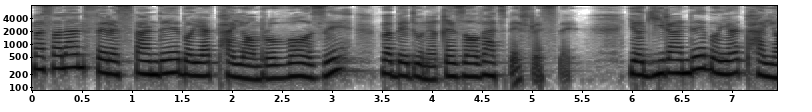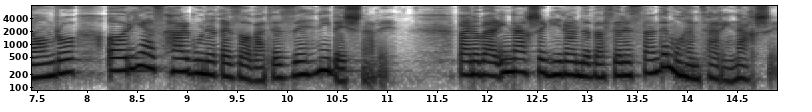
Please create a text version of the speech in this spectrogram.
مثلا فرستنده باید پیام رو واضح و بدون قضاوت بفرسته. یا گیرنده باید پیام رو آری از هر گونه قضاوت ذهنی بشنوه. بنابراین نقش گیرنده و فرستنده مهمترین نقشه.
